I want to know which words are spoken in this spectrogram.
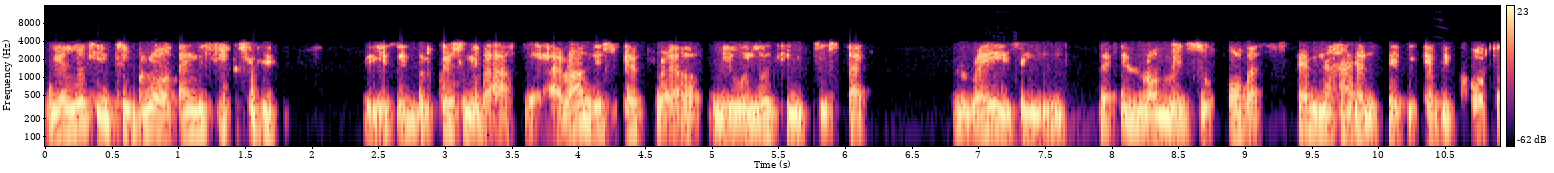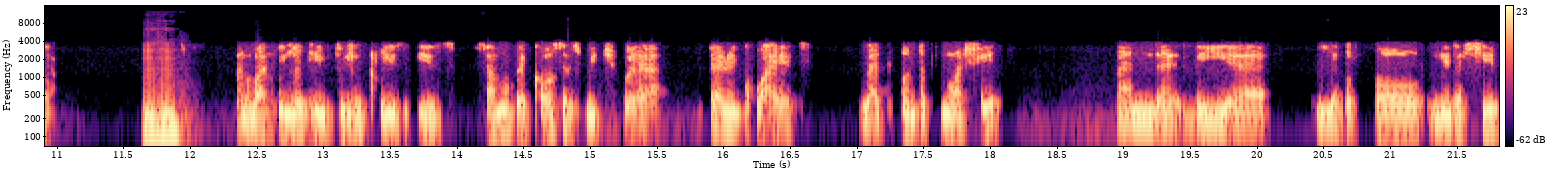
We are looking to grow, and this is a good question you've asked. Around this April, we were looking to start raising the enrollments to over 730 every quarter. Mm-hmm. And what we're looking to increase is some of the courses which were very quiet, like entrepreneurship, and uh, the uh, level four leadership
